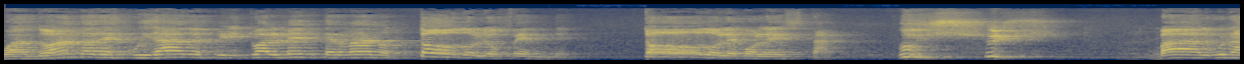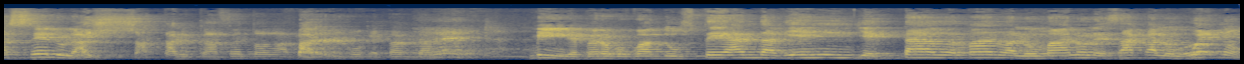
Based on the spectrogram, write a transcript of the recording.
Cuando anda descuidado espiritualmente, hermano, todo le ofende. Todo le molesta. Va a alguna célula. hasta el café todo. Mire, pero cuando usted anda bien inyectado, hermano, a lo malo le saca lo bueno.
